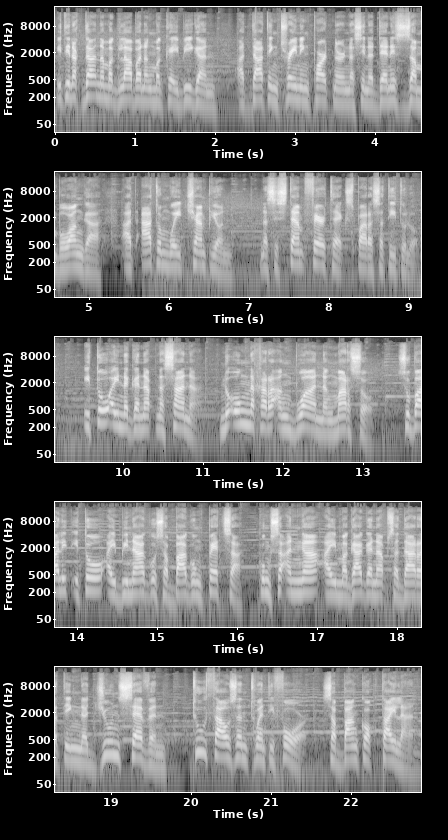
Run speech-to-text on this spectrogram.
Itinakda na maglaban ng magkaibigan at dating training partner na sina Dennis Zamboanga at atomweight champion na si Stamp Fairtex para sa titulo. Ito ay naganap na sana noong nakaraang buwan ng Marso, subalit ito ay binago sa bagong petsa kung saan nga ay magaganap sa darating na June 7, 2024 sa Bangkok, Thailand.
